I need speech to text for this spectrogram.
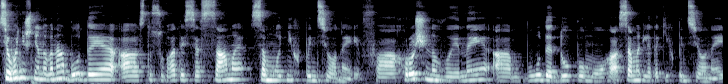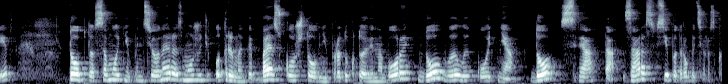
Сьогоднішня новина буде стосуватися саме самотніх пенсіонерів. Хороші новини буде допомога саме для таких пенсіонерів. Тобто самотні пенсіонери зможуть отримати безкоштовні продуктові набори до Великодня, до свята. Зараз всі подробиці розкажу.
